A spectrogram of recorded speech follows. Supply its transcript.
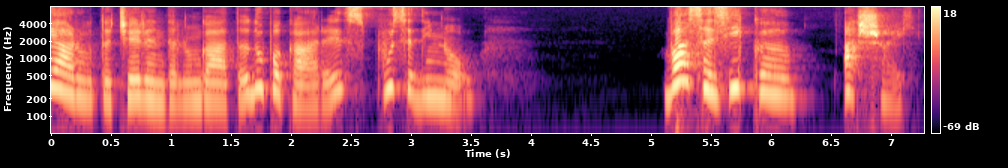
iar o tăcere îndelungată, după care spuse din nou. Va să zic că așa-i.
